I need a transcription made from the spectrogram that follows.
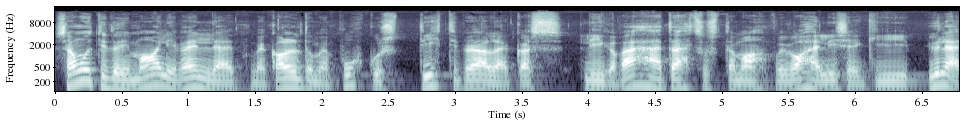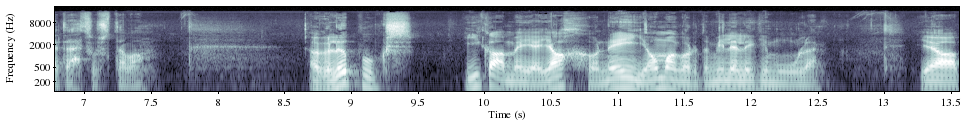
samuti tõi Maali välja, et me kaldume puhkust tihtipeale kas liiga vähe tähtsustama või vahel isegi ületähtsustama. aga lõpuks iga meie jah on ei omakorda millelegi muule ja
